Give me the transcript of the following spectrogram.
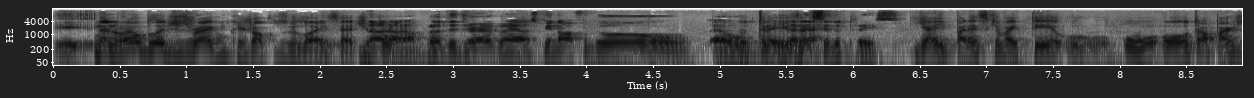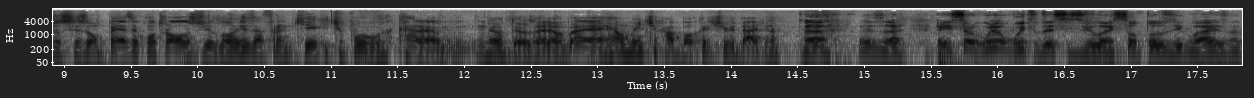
E- Não, não é o Blood Dragon que joga com os vilões, é tipo. não, não, não. Blood Dragon é o spin-off do. É o Do três, DLC é. do 3. E aí parece que vai ter o, o- outra parte do Season Pass é controlar os vilões da franquia que, tipo, cara, meu Deus, velho, é, realmente acabou a criatividade, né? Ah, pois é. Eles se orgulham muito desses vilões que são todos iguais, né?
